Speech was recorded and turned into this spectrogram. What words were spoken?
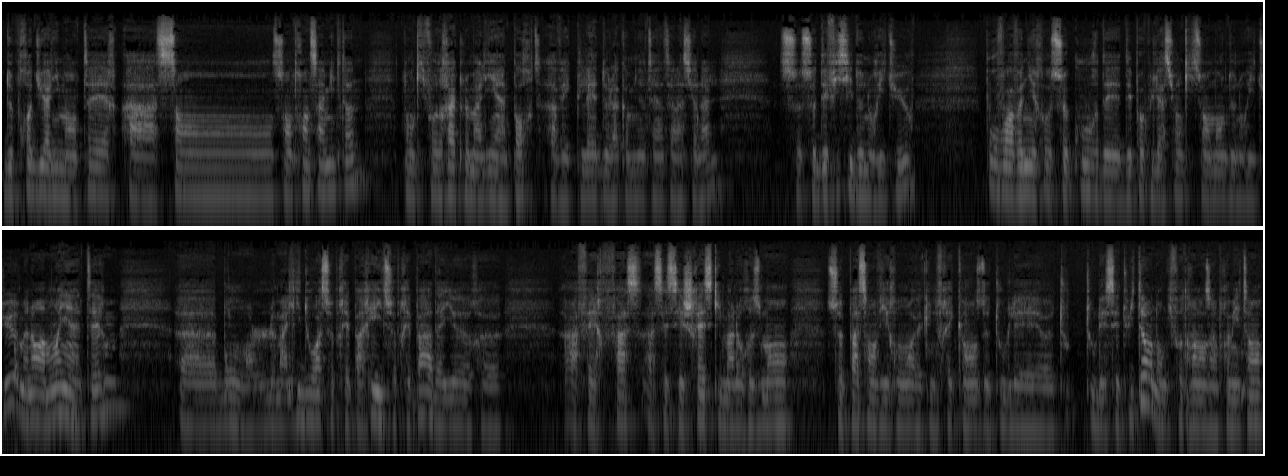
de produits alimentaires à 100, 135 000 tonnes. Donc il faudra que le Mali importe, avec l'aide de la communauté internationale, ce, déficit de nourriture pour voir venir au secours des, populations qui sont en manque de nourriture. Maintenant, à moyen terme, euh, bon, le Mali doit se préparer, il se prépare d'ailleurs euh, à faire face à ces sécheresses qui malheureusement se passent environ avec une fréquence de tous les, euh, tous les 7-8 ans. Donc il faudra dans un premier temps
